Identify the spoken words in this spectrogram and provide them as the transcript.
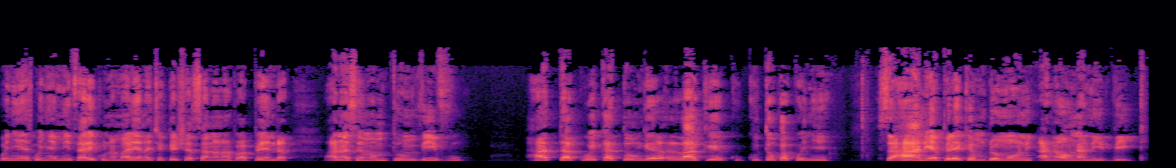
Kwenye kwenye mithali kuna mahali anachekesha sana napapenda anasema mtu mvivu hata kuweka tonge lake kutoka kwenye sahani apeleke mdomoni anaona ni dhiki.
